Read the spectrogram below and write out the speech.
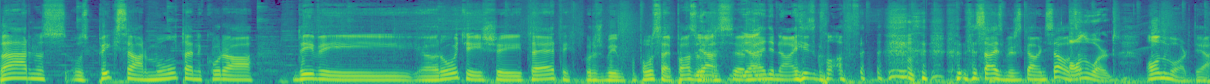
bērnus uz Pixar multeni, kurā divi rūtīši tēti, kurš bija pa pusē pazudis, Jā, jā. mēģināja izglābt. es aizmirsu, kā viņi sauc. Onward. Onward, jā.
